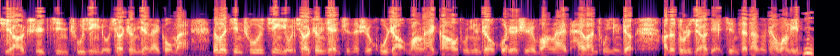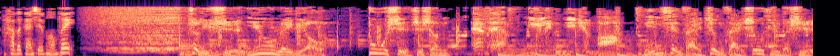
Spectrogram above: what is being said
需要持进出境有效证件来购买。那么进出境有效证件指的是护照、往来港澳通行证或者是往来台湾通行证。好的，都市焦点尽在大头条，王林。嗯，好的，感谢鹏飞。这里是 U Radio 都市之声 FM 一零一点八，您现在正在收听的是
